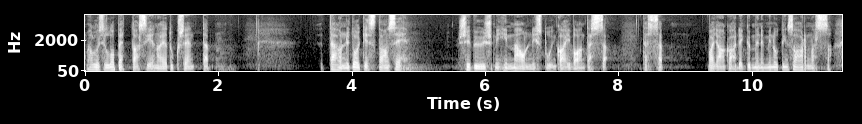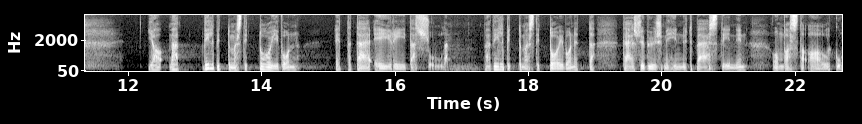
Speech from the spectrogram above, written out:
Mä haluaisin lopettaa siihen ajatukseen, että tämä on nyt oikeastaan se syvyys, mihin mä onnistuin kaivaan tässä, tässä vajaan 20 minuutin saarnassa. Ja mä vilpittömästi toivon, että tämä ei riitä sulle. Mä vilpittömästi toivon, että tämä syvyys, mihin nyt päästiin, niin on vasta alku.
